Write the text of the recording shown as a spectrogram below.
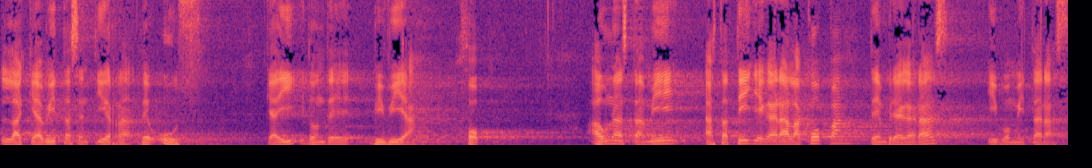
la que habitas en tierra de Uz, que ahí donde vivía Job. Aún hasta mí, hasta ti llegará la copa, te embriagarás y vomitarás.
